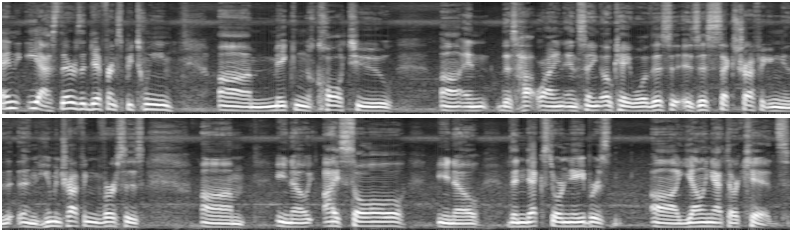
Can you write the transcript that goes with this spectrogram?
And yes, there's a difference between um, making a call to, uh, and this hotline and saying, okay, well, this is this sex trafficking and human trafficking versus, um, you know, I saw, you know, the next door neighbors uh, yelling at their kids.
